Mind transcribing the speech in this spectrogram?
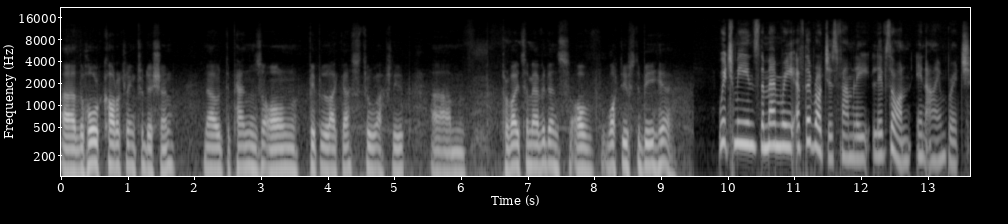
uh, the whole coracling tradition now it depends on people like us to actually um, provide some evidence of what used to be here. Which means the memory of the Rogers family lives on in Ironbridge.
